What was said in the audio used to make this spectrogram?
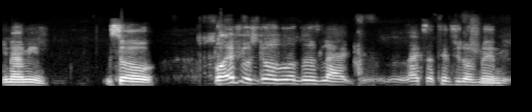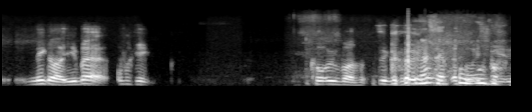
You know what I mean? So, but if your girl's one of those like likes attention of True. men, nigga, you better fucking call Uber to go. That's a to call Uber.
